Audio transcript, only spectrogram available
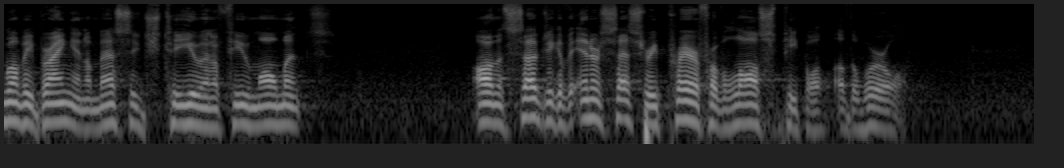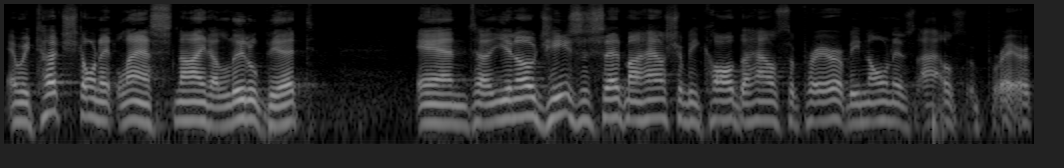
I'm going to be bringing a message to you in a few moments on the subject of intercessory prayer for the lost people of the world. And we touched on it last night a little bit. And, uh, you know, Jesus said, My house shall be called the house of prayer, or be known as the house of prayer.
